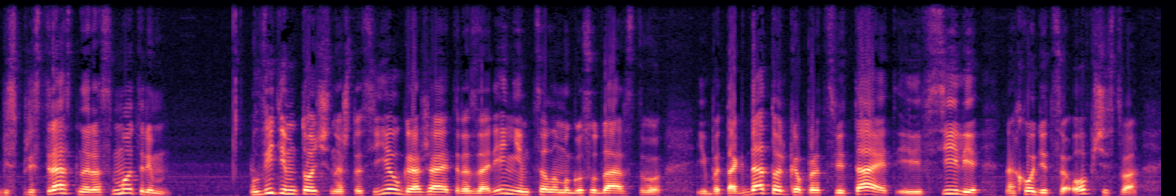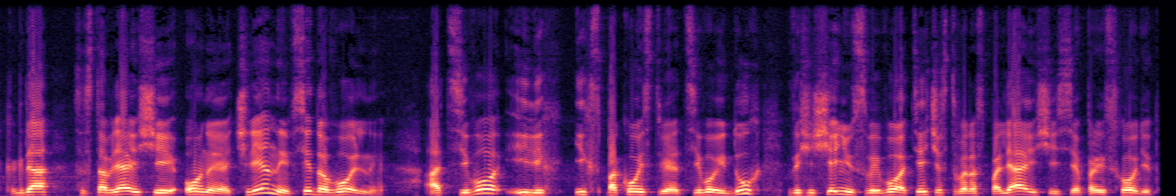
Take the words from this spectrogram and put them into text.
беспристрастно рассмотрим, увидим точно, что сие угрожает разорением целому государству, ибо тогда только процветает и в силе находится общество, когда составляющие оное члены все довольны от всего или их спокойствие от всего и дух к защищению своего отечества распаляющийся происходит.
